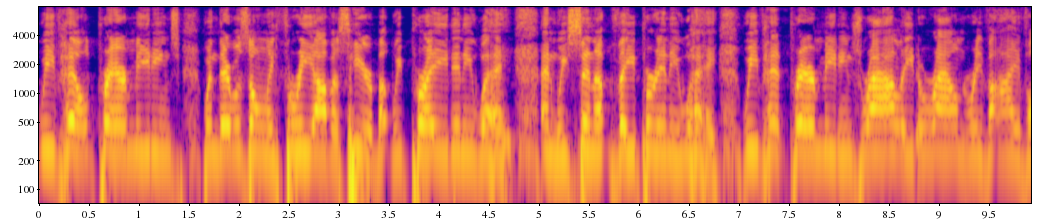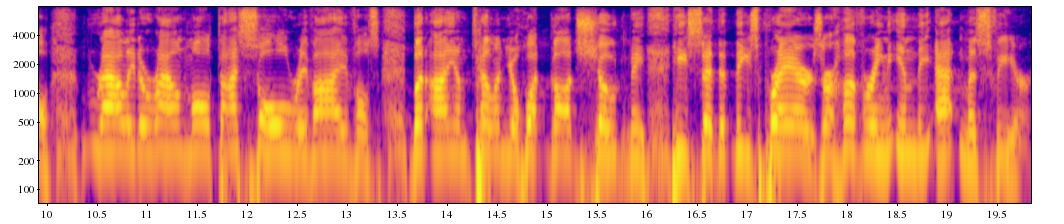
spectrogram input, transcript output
We've held prayer meetings when there was only three of us here, but we prayed anyway and we sent up vapor anyway. We've had prayer meetings rallied around revival, rallied around multi soul revivals. But I am telling you what God showed me. He said that these prayers are hovering in the atmosphere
